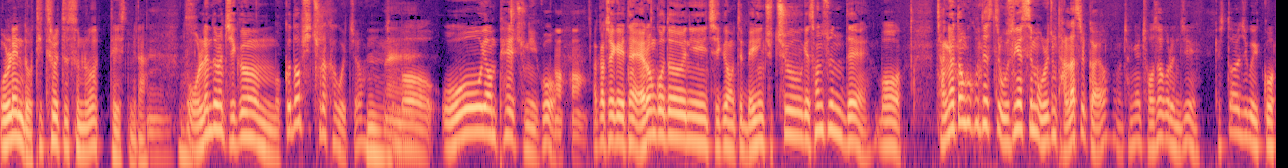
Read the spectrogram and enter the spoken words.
올랜도, 디트로이트 순으로 돼 있습니다. 음. 또 올랜도는 지금 뭐 끝없이 추락하고 있죠. 음. 네. 지금 뭐 5연패 중이고 어허. 아까 저희가 일단 에런 고든이 지금 어떤 메인 주축의 선수인데 뭐 작년 덩크 콘테스트를 우승했으면 올해 좀 달랐을까요? 작년 져서 그런지 계속 떨어지고 있고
